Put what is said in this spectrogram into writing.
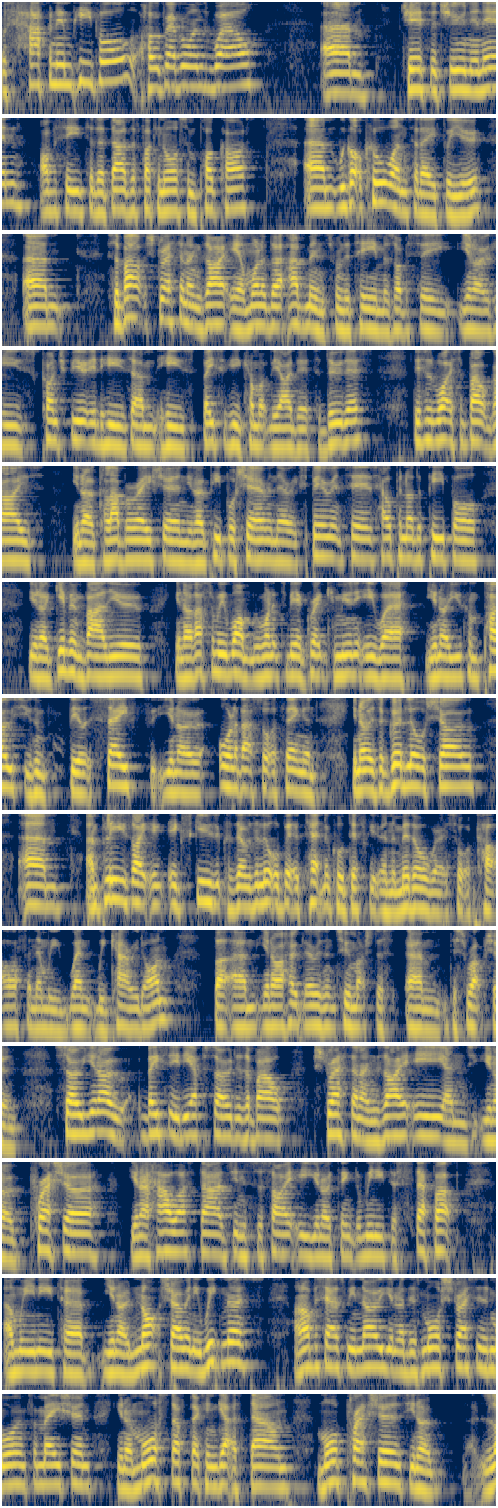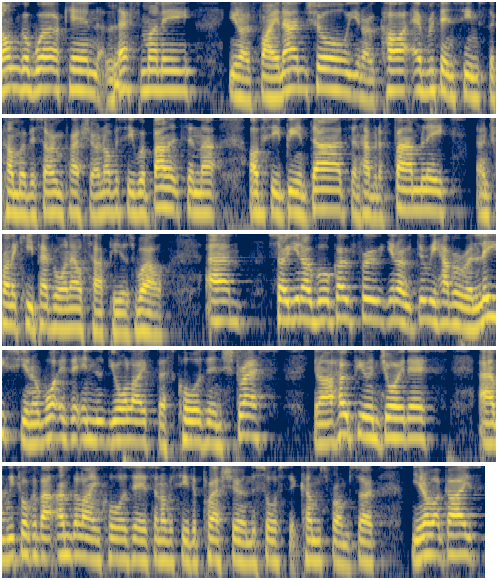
What's happening, people? Hope everyone's well. Um, cheers for tuning in. Obviously, to the Dad's a Fucking Awesome podcast. Um, we got a cool one today for you. Um, it's about stress and anxiety, and one of the admins from the team is obviously, you know, he's contributed. He's um, he's basically come up with the idea to do this. This is what it's about, guys. You know, collaboration. You know, people sharing their experiences, helping other people you know, giving value. You know, that's what we want. We want it to be a great community where, you know, you can post, you can feel safe, you know, all of that sort of thing. And, you know, it's a good little show. Um, and please, like, excuse it because there was a little bit of technical difficulty in the middle where it sort of cut off and then we went, we carried on. But um, you know, I hope there isn't too much dis- um, disruption. So you know, basically, the episode is about stress and anxiety, and you know, pressure. You know how us dads in society, you know, think that we need to step up and we need to, you know, not show any weakness. And obviously, as we know, you know, there's more stresses, more information, you know, more stuff that can get us down, more pressures. You know, longer working, less money, you know, financial, you know, car, everything seems to come with its own pressure. And obviously, we're balancing that, obviously, being dads and having a family and trying to keep everyone else happy as well. Um, so, you know, we'll go through, you know, do we have a release? You know, what is it in your life that's causing stress? You know, I hope you enjoy this. Um, we talk about underlying causes and obviously the pressure and the source it comes from. So, you know what, guys?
